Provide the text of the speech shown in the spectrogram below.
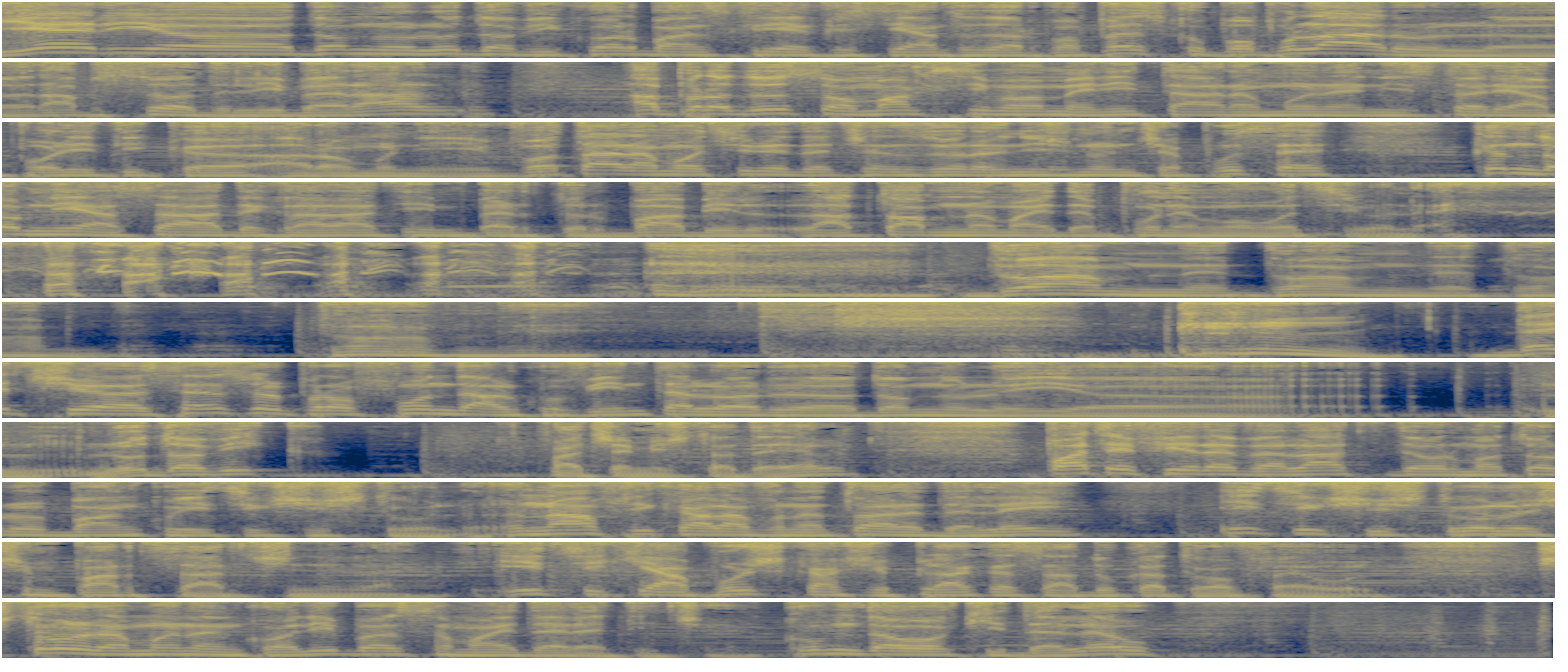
Ieri, uh, domnul Ludovic Orban scrie Cristian Tudor Popescu, popularul uh, rapsod liberal, a produs o maximă menită a rămâne în istoria politică a României. Votarea moțiunii de cenzură nici nu începuse, când domnia sa a declarat imperturbabil, la toamnă mai depunem o moțiune. doamne, doamne, doamne, doamne. deci, uh, sensul profund al cuvintelor uh, domnului uh, Ludovic face mișto de el, poate fi revelat de următorul ban cu Ițic și Ștrul. În Africa, la vânătoare de lei, Ițic și Ștrul își împart sarcinile. Ițic ia pușca și pleacă să aducă trofeul. Ștrul rămâne în colibă să mai deretice. Cum dă ochii de leu,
